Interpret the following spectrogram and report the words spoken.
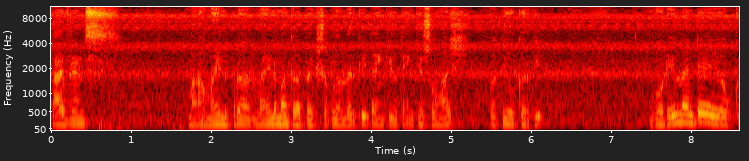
హాయ్ ఫ్రెండ్స్ మన మైండ్ ప్ర మైండ్ మంత్ర ప్రేక్షకులందరికీ thank you thank you so much ప్రతి ఒక్కరికి. ఇంకోటి ఏంటంటే ఒక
